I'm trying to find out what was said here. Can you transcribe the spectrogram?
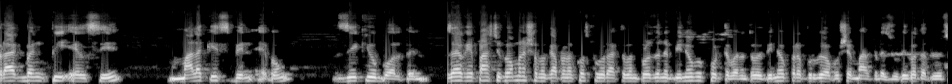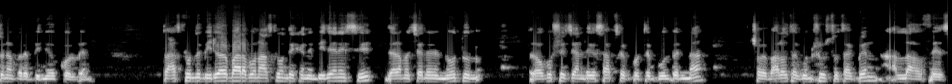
BRAC Bank PLC Malek Spin এবং জিকিউ কেউ বলবেন। যাই হোক, এই পাঁচটি কোম্পানির সম্পর্কে আপনারা খোঁজ খবর রাখতে পারেন, প্রয়োজনে বিনিয়োগ করতে পারেন, তবে বিনিয়োগ করার পূর্বে অবশ্যই মার্কেটে ঝুঁকির কথা বিবেচনা করে বিনিয়োগ করবেন। তো আজকে মধ্যে ভিডিও আর বাড়াবো না আজকে মধ্যে এখানে বিদায় নিচ্ছি। যারা আমার চ্যানেলে নতুন, তারা অবশ্যই চ্যানেলটাকে সাবস্ক্রাইব করতে ভুলবেন না। সবাই ভালো থাকবেন, সুস্থ থাকবেন। আল্লাহ হাফেজ।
